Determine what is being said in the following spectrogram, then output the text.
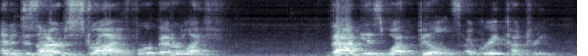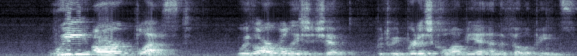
and a desire to strive for a better life. That is what builds a great country. We are blessed with our relationship between British Columbia and the Philippines.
